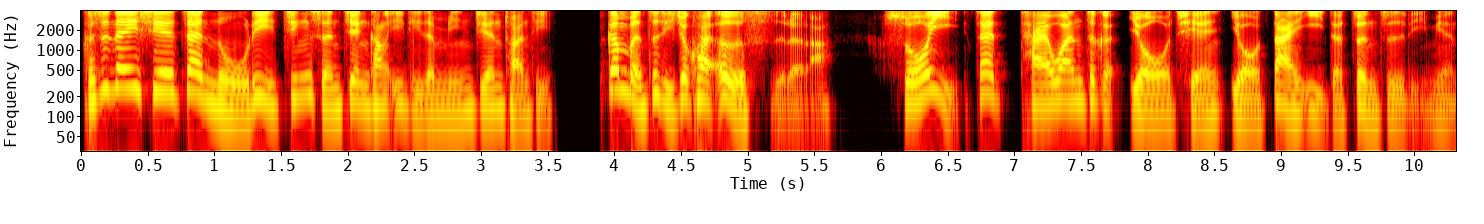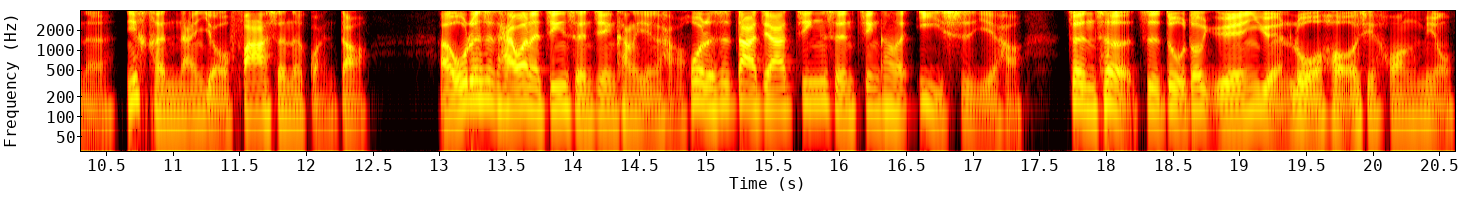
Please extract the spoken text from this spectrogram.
可是那一些在努力精神健康议题的民间团体，根本自己就快饿死了啦。所以在台湾这个有钱有代议的政治里面呢，你很难有发声的管道啊。无论是台湾的精神健康也好，或者是大家精神健康的意识也好，政策制度都远远落后，而且荒谬。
